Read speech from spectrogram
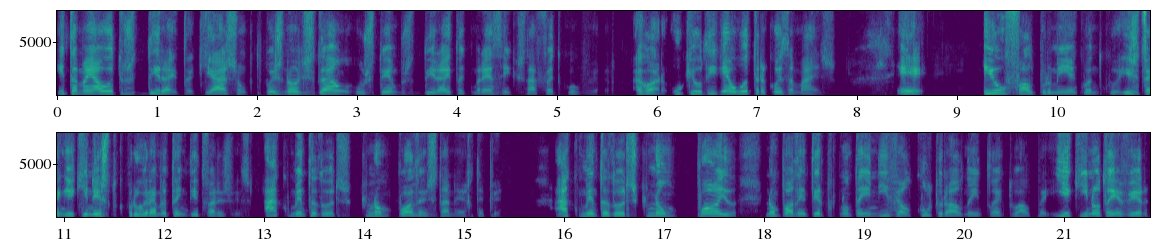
E também há outros de direita que acham que depois não lhes dão os tempos de direita que merecem e que está feito com o governo. Agora, o que eu digo é outra coisa mais. É, eu falo por mim, enquanto. E tenho aqui neste programa, tenho dito várias vezes. Há comentadores que não podem estar na RTP. Há comentadores que não, pode, não podem ter porque não têm nível cultural nem intelectual. E aqui não tem a ver,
